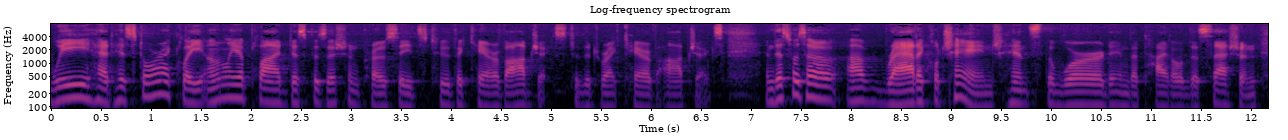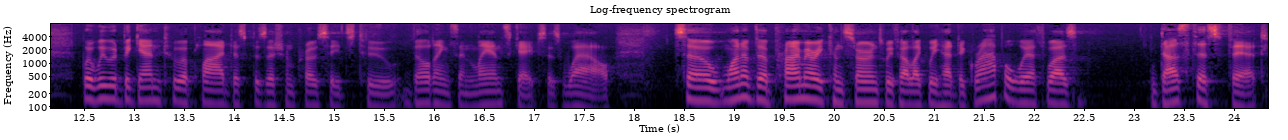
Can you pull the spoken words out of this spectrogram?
we had historically only applied disposition proceeds to the care of objects, to the direct care of objects. And this was a, a radical change, hence the word in the title of this session, where we would begin to apply disposition proceeds to buildings and landscapes as well. So, one of the primary concerns we felt like we had to grapple with was does this fit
